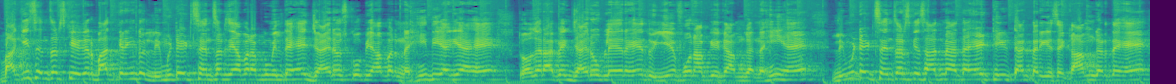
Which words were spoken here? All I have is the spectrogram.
बाकी सेंसर्स की अगर बात करेंगे तो लिमिटेड सेंसर्स यहाँ पर आपको मिलते हैं। जायरोस्कोप यहाँ पर नहीं दिया गया है। तो अगर आप एक जायरो प्लेयर है तो ये फ़ोन आपके काम का नहीं है। लिमिटेड सेंसर्स के साथ में आता है ठीक ठाक तरीके से काम करते हैं।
